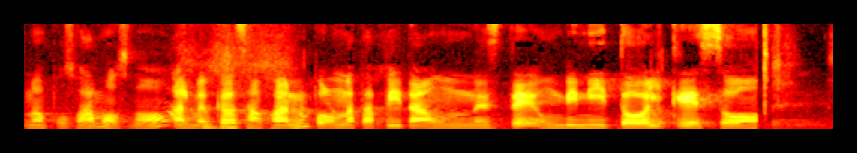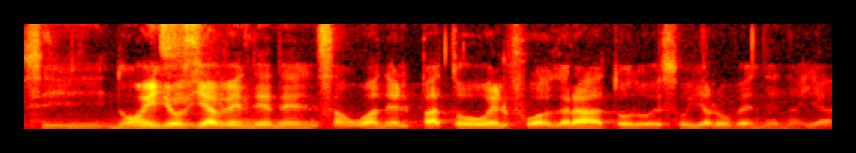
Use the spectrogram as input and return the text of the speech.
No, pues vamos, ¿no? Al mercado de San Juan por una tapita, un, este, un vinito, el queso. Sí, no, ellos ya venden en San Juan el pato, el foie gras, todo eso ya lo venden allá.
